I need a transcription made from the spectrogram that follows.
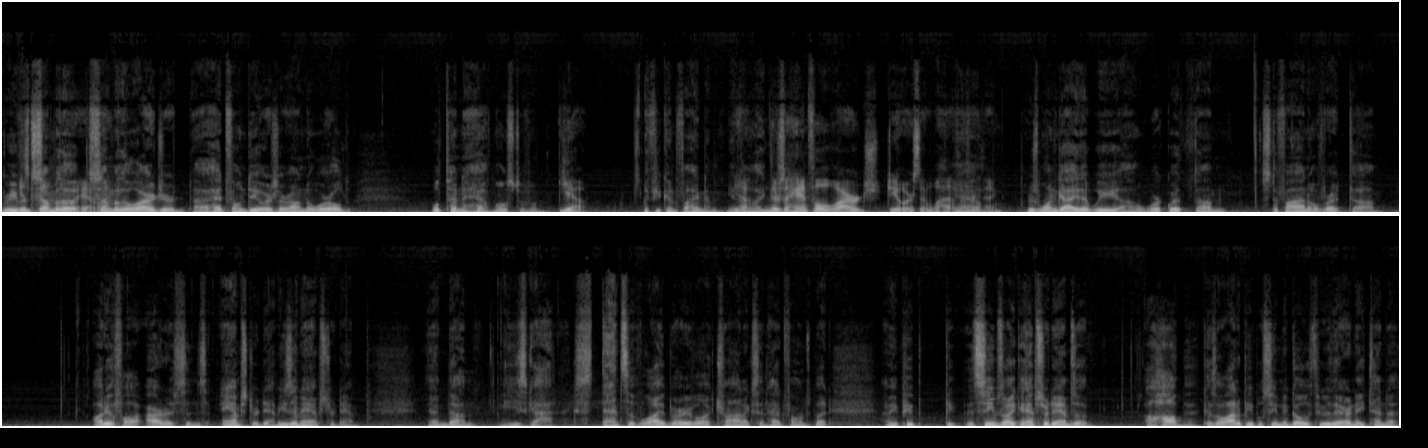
or even some of the, the some of the larger uh, headphone dealers around the world will tend to have most of them Yeah, if you can find them. You yeah. know, like There's a handful of large dealers that will have Yeah. everything. There's one guy that we uh, work with, um, Stefan, over at um, Audiophile Artisans Amsterdam. He's in Amsterdam, and um, he's got an extensive library of electronics and headphones. But I mean, people, pe- it seems like Amsterdam's a, a hub because a lot of people seem to go through there, and they tend to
